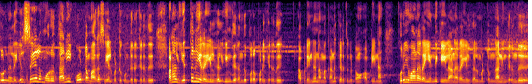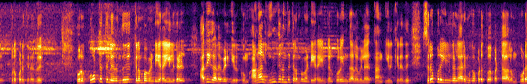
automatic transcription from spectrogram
சூழ்நிலையில் சேலம் ஒரு தனி கோட்டமாக செயல்பட்டு கொண்டிருக்கிறது. ஆனால் எத்தனை ரயில்கள் இங்கிருந்து புறப்படுகிறது அப்படின்னு நம்ம கணக்கெடுத்துக்கிட்டோம் அப்படின்னா குறைவான ரயில் எண்ணிக்கையிலான ரயில்கள் மட்டும்தான் இங்கிருந்து புறப்படுகிறது. ஒரு கோட்டத்திலிருந்து கிளம்ப வேண்டிய ரயில்கள் அதிக அளவில் இருக்கும். ஆனால் இங்கிருந்து கிளம்ப வேண்டிய ரயில்கள் குறைந்த அளவில் தான் இருக்கிறது. சிறப்பு ரயில்கள் அறிமுகப்படுத்தப்பட்டாலும் கூட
